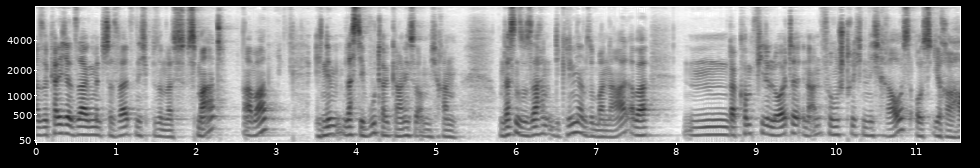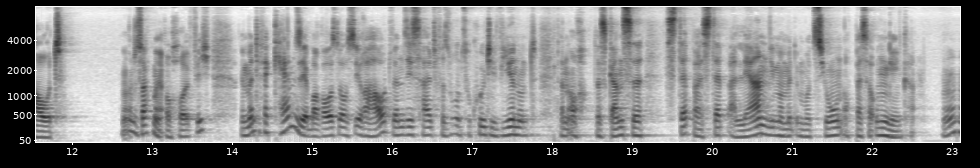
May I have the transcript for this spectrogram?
Also kann ich halt sagen, Mensch, das war jetzt nicht besonders smart, aber ich lasse die Wut halt gar nicht so an mich ran. Und das sind so Sachen, die klingen dann so banal, aber mh, hm, da kommen viele Leute in Anführungsstrichen nicht raus aus ihrer Haut. Ja, das sagt man ja auch häufig. Im Endeffekt kämen sie aber raus aus ihrer Haut, wenn sie es halt versuchen zu kultivieren und dann auch das Ganze Step by Step erlernen, wie man mit Emotionen auch besser umgehen kann. Ja,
